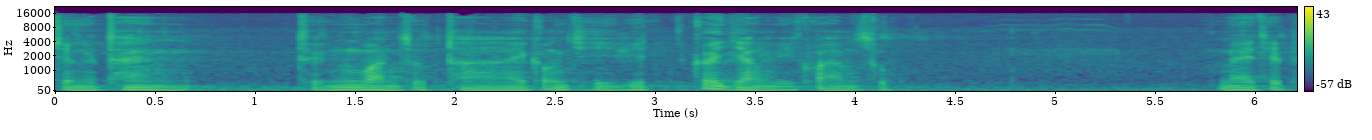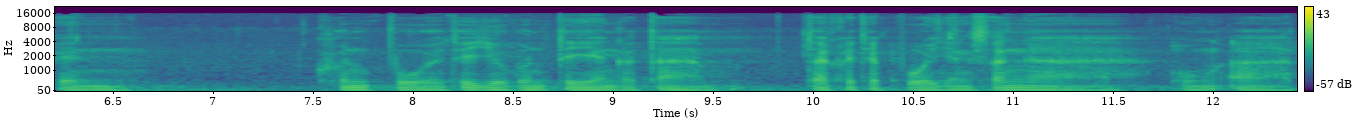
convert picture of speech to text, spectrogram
จนกระทั่งถึงวันสุดท้ายของชีวิตก็ยังมีความสุข แม้จะเป็นคนป่วยที่อยู่บนเตียงก็ตาม แต่ก็จะป่วยอย่างสง่าองอาจ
